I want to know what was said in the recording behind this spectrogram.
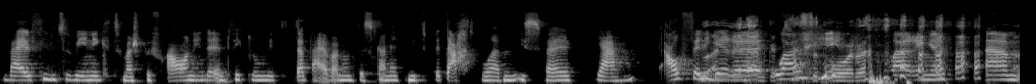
weil viel zu wenig zum Beispiel Frauen in der Entwicklung mit dabei waren und das gar nicht mit bedacht worden ist, weil ja auffälligere Ohrringe ähm,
